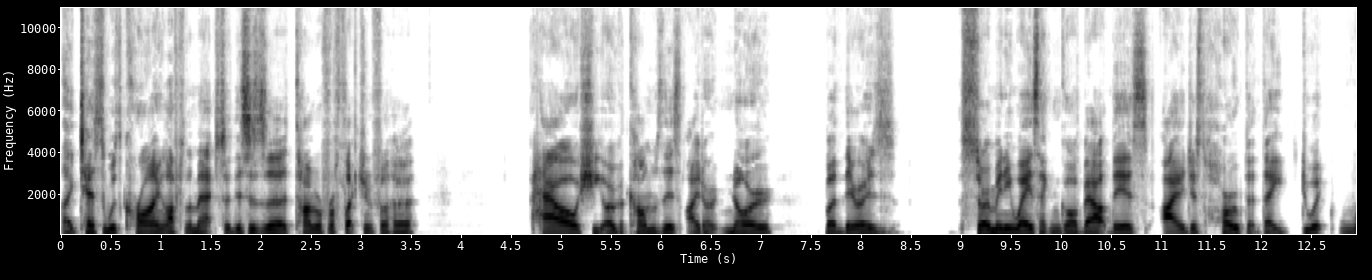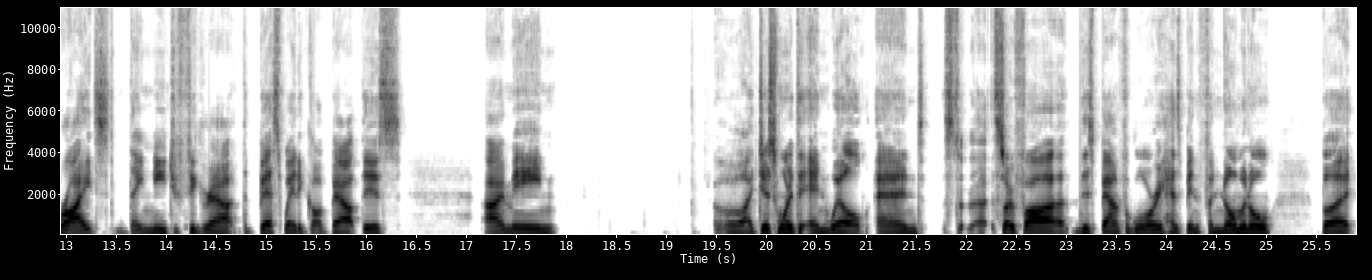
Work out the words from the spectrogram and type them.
Like Tessa was crying after the match, so this is a time of reflection for her. How she overcomes this, I don't know, but there is so many ways they can go about this. I just hope that they do it right. They need to figure out the best way to go about this. I mean, oh, I just wanted to end well, and so, uh, so far this Bound for Glory has been phenomenal, but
